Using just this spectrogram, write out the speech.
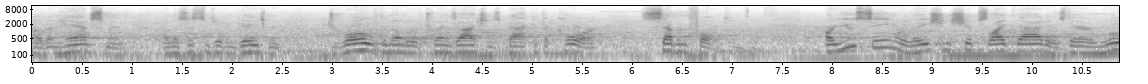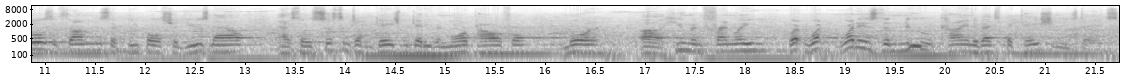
of enhancement on the systems of engagement drove the number of transactions back at the core sevenfold. Are you seeing relationships like that? Is there rules of thumbs that people should use now as those systems of engagement get even more powerful, more uh, human friendly? What, what, what is the new kind of expectation these days?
